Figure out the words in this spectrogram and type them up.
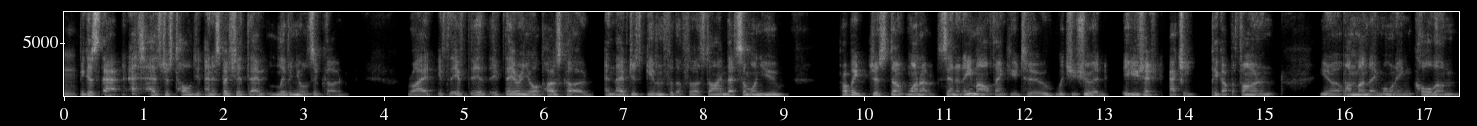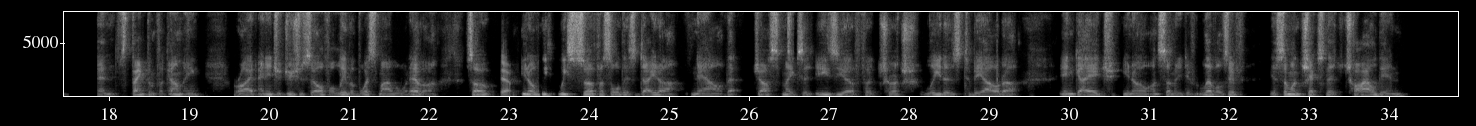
hmm. because that has just told you, and especially if they live in your zip code, right? If if if they're in your postcode and they've just given for the first time, that's someone you probably just don't want to send an email thank you to, which you should. If you should actually pick up the phone and, you know, on Monday morning, call them and thank them for coming, right? And introduce yourself or leave a voicemail or whatever. So, yeah. you know, we, we surface all this data now that just makes it easier for church leaders to be able to engage, you know, on so many different levels. If if someone checks their child in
